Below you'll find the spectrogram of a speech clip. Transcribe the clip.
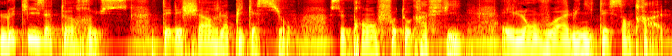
L'utilisateur russe télécharge l'application, se prend en photographie et l'envoie à l'unité centrale.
